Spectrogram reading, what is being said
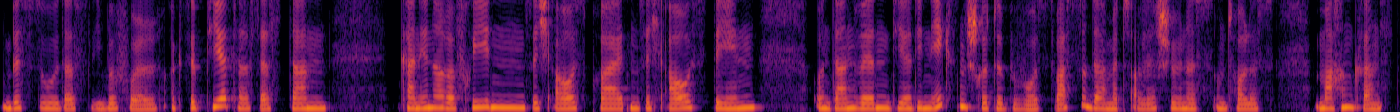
bis du das liebevoll akzeptiert hast. Erst dann kann innerer Frieden sich ausbreiten, sich ausdehnen und dann werden dir die nächsten Schritte bewusst, was du damit alles Schönes und Tolles machen kannst,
